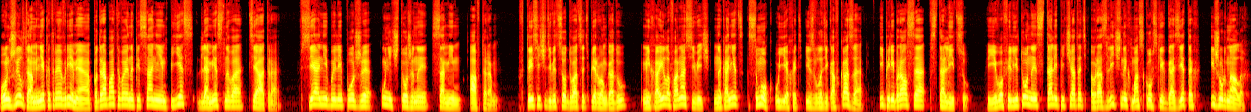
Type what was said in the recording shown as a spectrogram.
Он жил там некоторое время, подрабатывая написанием пьес для местного театра. Все они были позже уничтожены самим автором. В 1921 году Михаил Афанасьевич наконец смог уехать из Владикавказа и перебрался в столицу. Его фильетоны стали печатать в различных московских газетах и журналах.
